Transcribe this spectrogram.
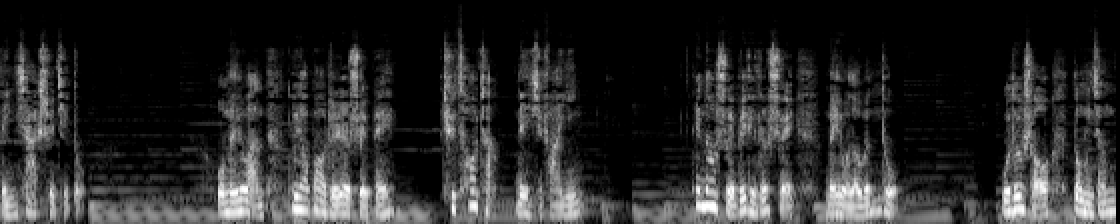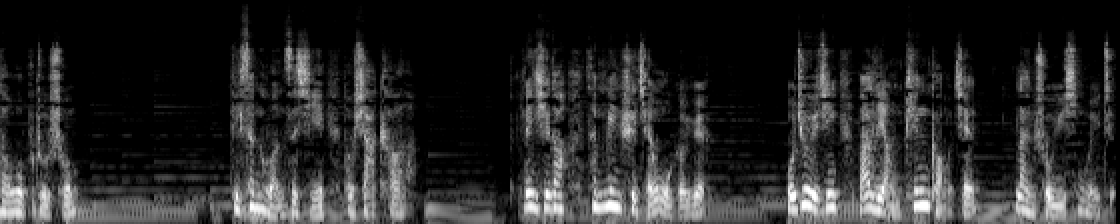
零下十几度，我每晚都要抱着热水杯去操场练习发音，练到水杯里的水没有了温度，我的手冻僵到握不住书。第三个晚自习都下课了，练习到在面试前五个月。我就已经把两篇稿件烂熟于心为止，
